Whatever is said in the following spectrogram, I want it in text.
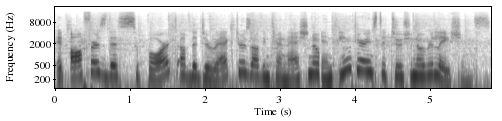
it offers the support of the Directors of International and Interinstitutional Relations.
